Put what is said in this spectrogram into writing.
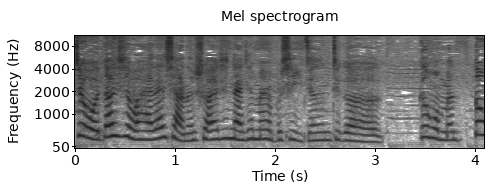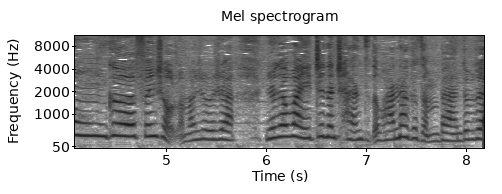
就我当时我还在想着说，这奶茶妹妹不是已经这个。跟我们东哥分手了吗？是不是？你说他万一真的产子的话，那可怎么办？对不对？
